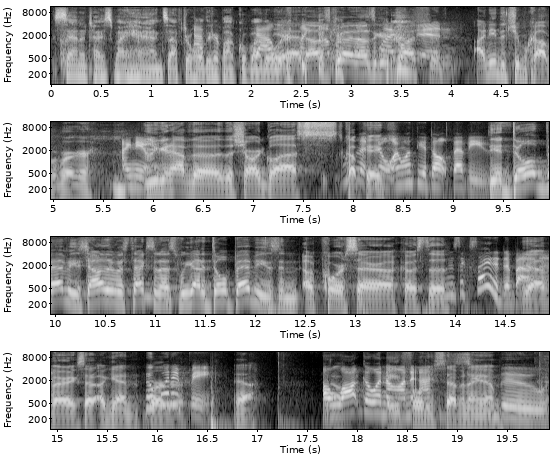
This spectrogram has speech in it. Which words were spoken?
sanitize my hands after, holding Paco, by the way. Yeah, that was good. That was a good question. question. I need the chupacabra burger. I knew You it. can have the, the shard glass I want the- cupcake. No, I want the adult bevies. The adult bevies. Jonathan was texting us. We got adult bevies, and of course Sarah Acosta. Who's excited about yeah, it? Yeah, very excited. Again, Who burger. wouldn't be? Yeah. A You know, lot going on at 8:47 a.m. Zoo Boo.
